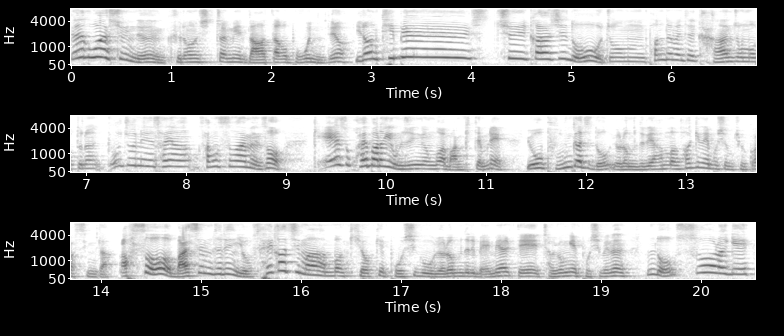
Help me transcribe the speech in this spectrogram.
끌고 갈수 있는 그런 시점이 나왔다고 보고 있는데요. 이런 TBL 수치까지도 좀 펀더멘털 강한 종목들은 꾸준히 상승하면서 계속 활발하게 움직이는 경우가 많기 때문에 이 부분까지도 여러분들이 한번 확인해 보시면 좋을 것 같습니다. 앞서 말씀드린 이 세 가지만 한번 기억해 보시고 여러분들이 매매할 때 적용해 보시면은 좀 더 수월하게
